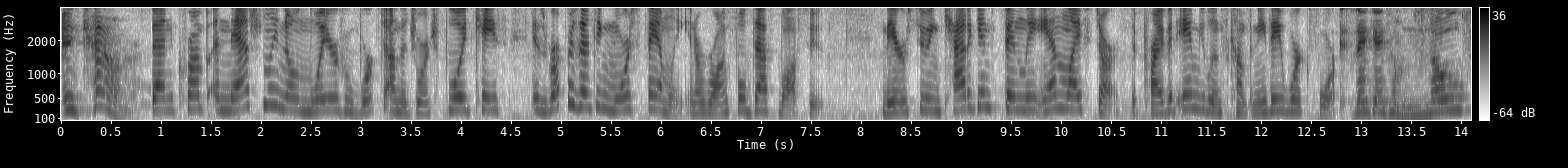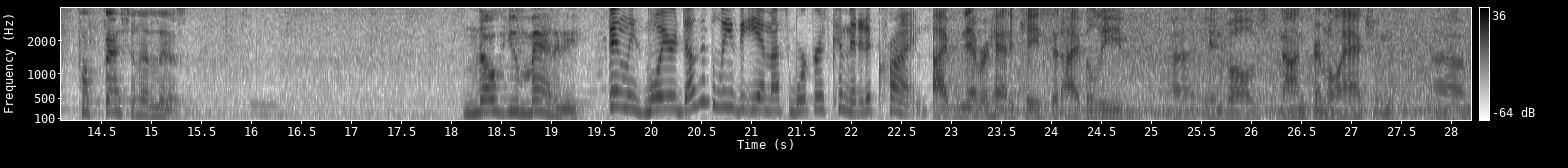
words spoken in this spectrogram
encounter. Ben Crump, a nationally known lawyer who worked on the George Floyd case, is representing Moore's family in a wrongful death lawsuit. They are suing Cadigan, Finley, and Lifestar, the private ambulance company they work for. They gave him no professionalism, no humanity. Finley's lawyer doesn't believe the EMS workers committed a crime. I've never had a case that I believe involves non-criminal actions um,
